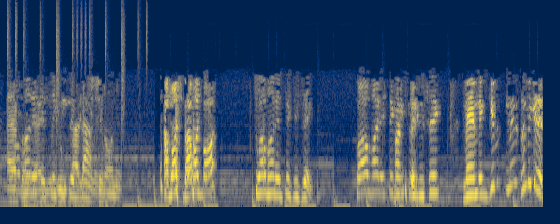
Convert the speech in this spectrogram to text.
Afro $1,266. shit on it. How much? How much, boss? Twelve hundred sixty six. Twelve hundred sixty-six. 166. Man, man, give man, let me get a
